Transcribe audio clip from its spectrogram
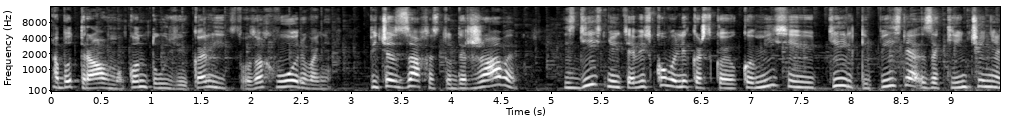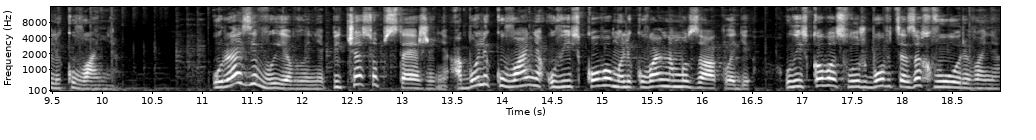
або травму, контузію, каліцтво, захворювання під час захисту держави, здійснюється військово-лікарською комісією тільки після закінчення лікування. У разі виявлення під час обстеження або лікування у військовому лікувальному закладі у військовослужбовця захворювання,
